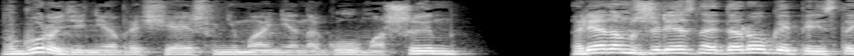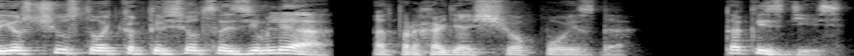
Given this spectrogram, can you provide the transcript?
В городе не обращаешь внимания на гул машин, Рядом с железной дорогой перестаешь чувствовать, как трясется земля от проходящего поезда. Так и здесь.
